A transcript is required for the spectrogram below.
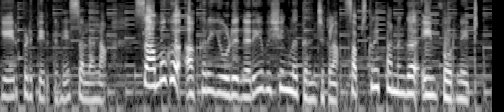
ஏற்படுத்தியிருக்குன்னே சொல்லலாம். சமூக அக்கறையோடு நிறைய விஷயங்களை தெரிஞ்சுக்கலாம். சப்ஸ்கிரைப் பண்ணுங்க. இன்ஃபோர்நெட்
